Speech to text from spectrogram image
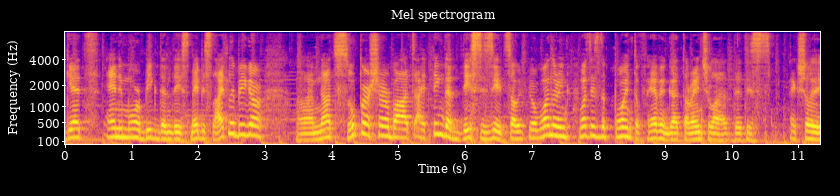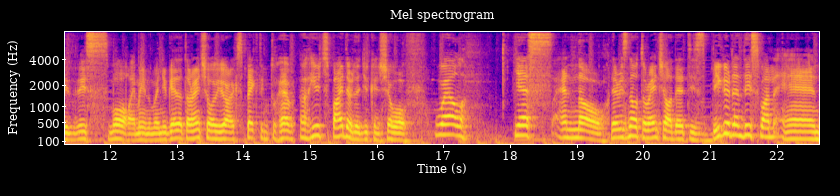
get any more big than this, maybe slightly bigger, I'm not super sure, but I think that this is it. So if you're wondering what is the point of having a tarantula that is actually this small, I mean, when you get a tarantula, you are expecting to have a huge spider that you can show off. Well, Yes and no. There is no tarantula that is bigger than this one and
